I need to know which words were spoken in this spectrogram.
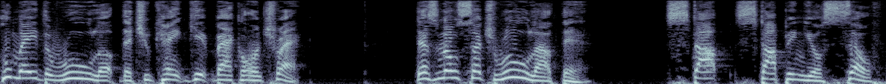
who made the rule up that you can't get back on track? There's no such rule out there. Stop stopping yourself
